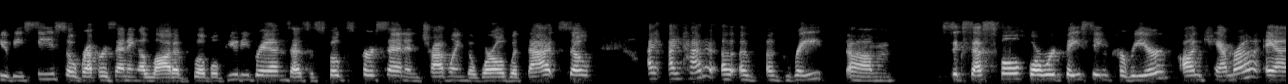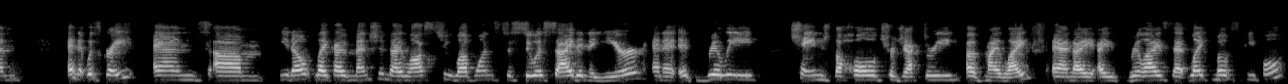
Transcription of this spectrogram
QVC, so representing a lot of global beauty brands as a spokesperson and traveling the world with that. So I, I had a, a, a great, um, successful, forward-facing career on camera, and and it was great. And um, you know, like I mentioned, I lost two loved ones to suicide in a year, and it, it really changed the whole trajectory of my life. And I, I realized that, like most people,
